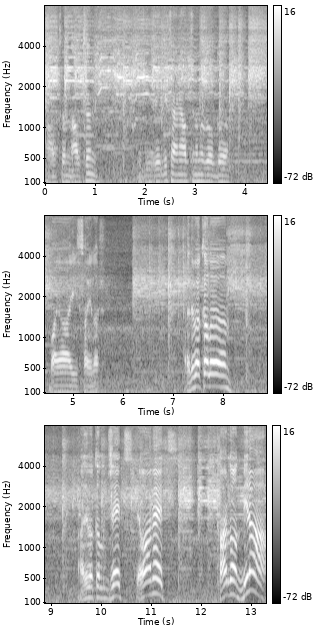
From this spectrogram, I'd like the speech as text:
Altın altın. 150 tane altınımız oldu. Bayağı iyi sayılar. Hadi bakalım. Hadi bakalım Jet. Devam et. Pardon Mira.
